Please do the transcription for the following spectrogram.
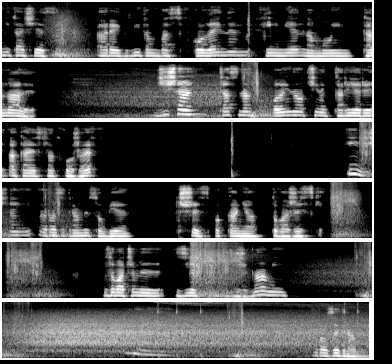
witajcie, jest Arek. Witam Was w kolejnym filmie na moim kanale. Dzisiaj czas na kolejny odcinek kariery AKS Latchorzew. I dzisiaj rozegramy sobie trzy spotkania towarzyskie. Zobaczymy z jakimi drużynami. Rozegramy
